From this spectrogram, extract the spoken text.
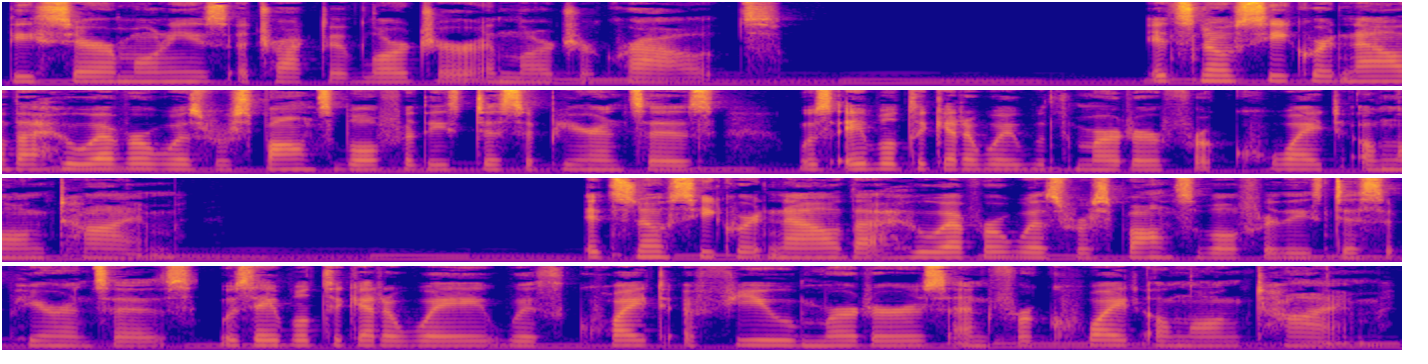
these ceremonies attracted larger and larger crowds. It's no secret now that whoever was responsible for these disappearances was able to get away with murder for quite a long time. It's no secret now that whoever was responsible for these disappearances was able to get away with quite a few murders and for quite a long time.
